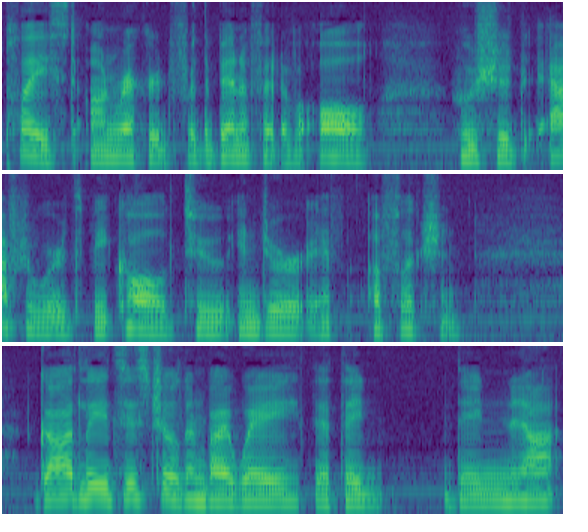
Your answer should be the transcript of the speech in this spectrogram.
placed on record for the benefit of all who should afterwards be called to endure aff- affliction. God leads His children by way that they they not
